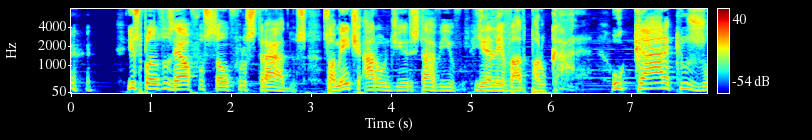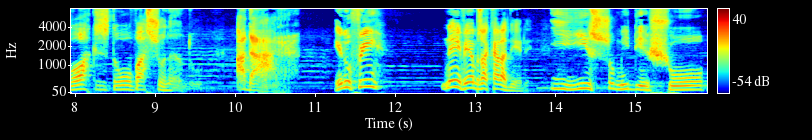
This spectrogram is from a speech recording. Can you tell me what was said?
e os planos dos elfos são frustrados. Somente Arondir está vivo. E ele é levado para o cara. O cara que os orcs estão ovacionando. Adar. E no fim, nem vemos a cara dele. E isso me deixou.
